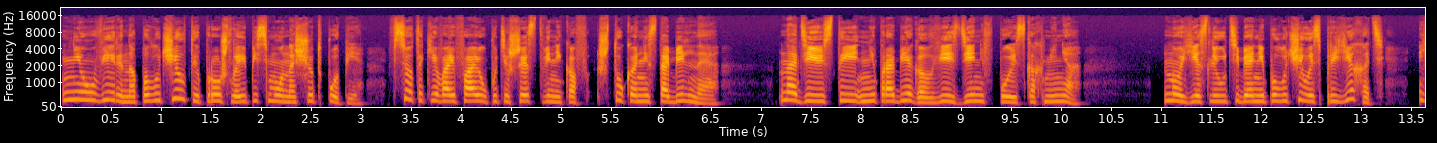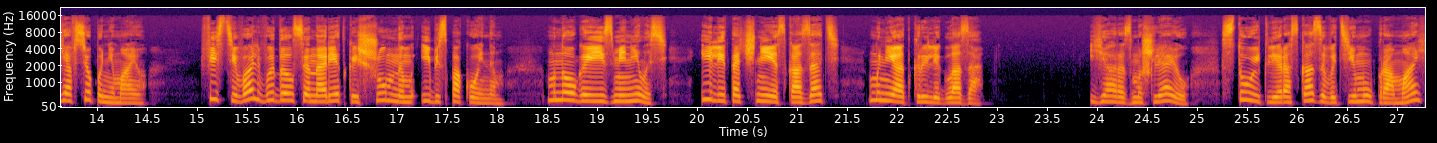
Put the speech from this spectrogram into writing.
Не уверена, получил ты прошлое письмо насчет Поппи. Все-таки Wi-Fi у путешественников штука нестабильная. Надеюсь, ты не пробегал весь день в поисках меня. Но если у тебя не получилось приехать, я все понимаю. Фестиваль выдался на редкость шумным и беспокойным – многое изменилось, или, точнее сказать, мне открыли глаза. Я размышляю, стоит ли рассказывать ему про Май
